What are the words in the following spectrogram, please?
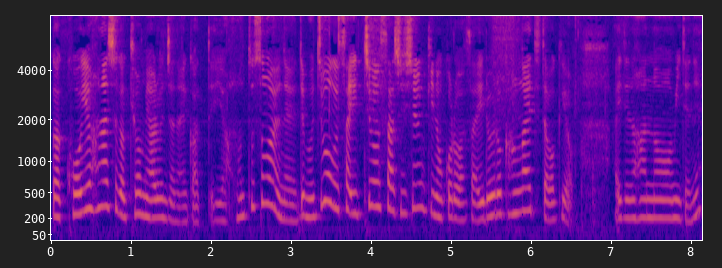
がこういう話が興味あるんじゃないかって。いやほんとすごいよね。でもうちもさ一応さ思春期の頃はさいろいろ考えてたわけよ。相手の反応を見てね。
